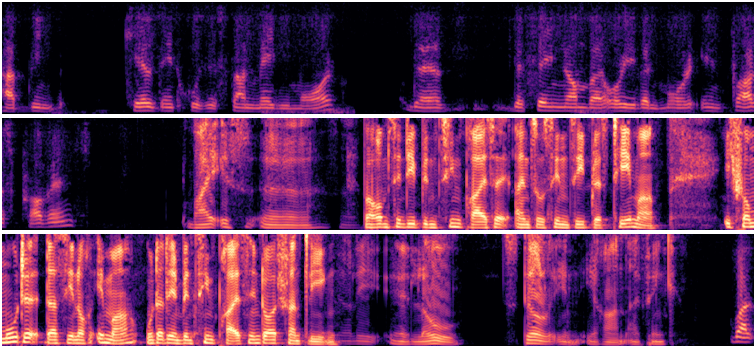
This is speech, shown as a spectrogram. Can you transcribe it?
have been killed in Khuzestan, maybe more. The, the same number or even more in Fars province. Äh, Warum sind die Benzinpreise ein so sensibles Thema? Ich vermute, dass sie noch immer unter den Benzinpreisen in Deutschland liegen. Low, still in Iran, I think. Well,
